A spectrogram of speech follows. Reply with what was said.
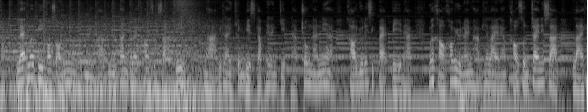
ครับและเมื่อปี คศ1661 ครับนิวตันก็ได้เข้าศึกษาที่ มหาวิทยาลัยเคมบริดจ์กับประเทศอังกฤษนะครับช่วงนั้นเนี่ยเขาอายุได้ 18 ปีนะครับเมื่อเขาเข้าไปอยู่ในมหาวิทยาลัยนะครับเขาสนใจในศาสตร์หลายแข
